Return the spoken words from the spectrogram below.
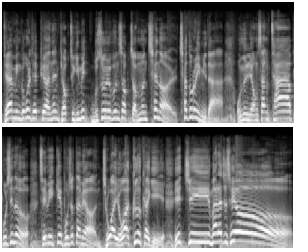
대한민국을 대표하는 격투기 및 무술 분석 전문 채널 차도르입니다. 오늘 영상 다 보신 후 재미있게 보셨다면 좋아요와 구독하기 잊지 말아주세요.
